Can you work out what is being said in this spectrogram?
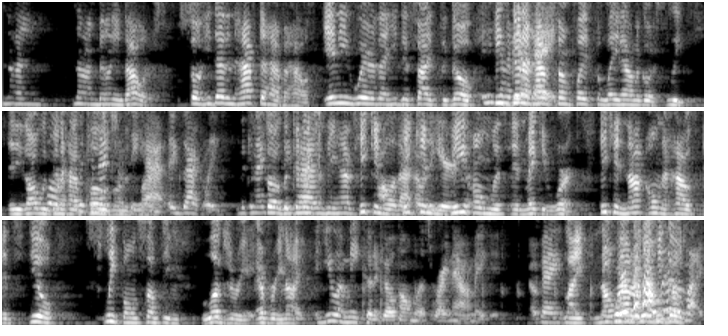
nine nine billion dollars. So he doesn't have to have a house. Anywhere that he decides to go, He's he's, gonna gonna, have some place to lay down and go to sleep. And he's always Well, gonna have clothes on his he body. had exactly the connections. So the connections had, he has, he can all of that he can be homeless and make it work. He cannot own a house and still sleep on something luxury every night. you and me couldn't go homeless right now and make it. Okay, Like no We're matter where he goes, like-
